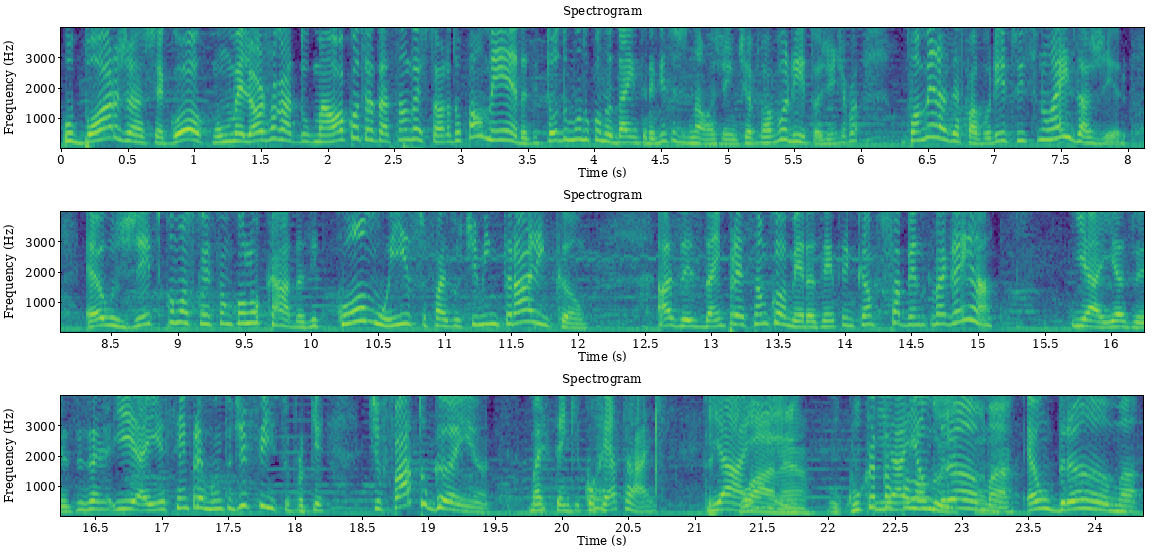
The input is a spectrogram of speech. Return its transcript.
O Borja chegou com o melhor jogador, maior contratação da história do Palmeiras. E todo mundo, quando dá entrevista, diz: não, a gente é favorito, a gente é. O Palmeiras é favorito, isso não é exagero. É o jeito como as coisas são colocadas e como isso faz o time entrar em campo. Às vezes dá a impressão que o Palmeiras entra em campo sabendo que vai ganhar. E aí, às vezes, é, e aí sempre é muito difícil, porque de fato ganha, mas tem que correr atrás. Tem e que aí, suar, né? O Cuca tá falando é um isso, drama, né? é um drama,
